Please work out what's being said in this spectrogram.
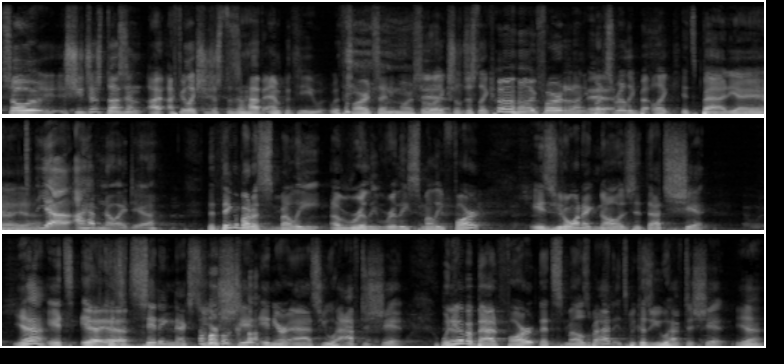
So she just doesn't. I, I feel like she just doesn't have empathy w- with farts anymore. So Yeah. like she'll just like I farted on you, but it's Yeah. really bad. like it's bad. Yeah, yeah, yeah yeah. yeah. Yeah, I have no idea. The thing about a smelly, a really, really smelly fart is you don't want to acknowledge that that's shit. Yeah. It's because Yeah, yeah. it's sitting next to your oh, shit in your ass. You have to shit. When you Yeah. have a bad fart that smells bad, it's because you have to shit. yeah.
